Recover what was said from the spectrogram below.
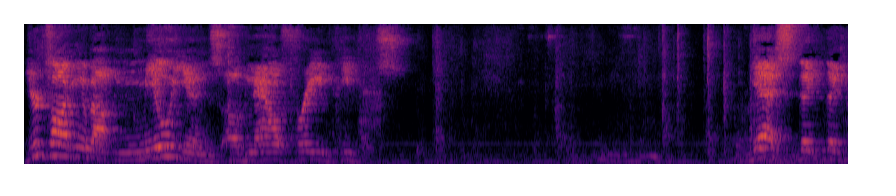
You're talking about millions of now freed peoples. Yes, the, the,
